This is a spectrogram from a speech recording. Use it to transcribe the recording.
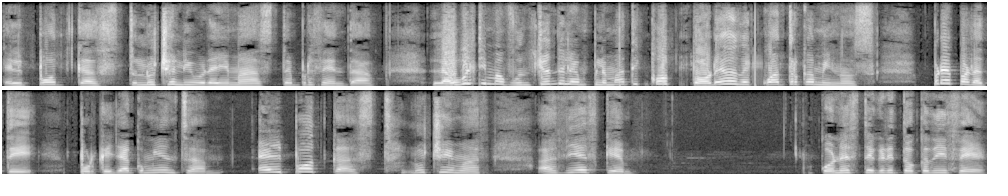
el podcast Lucha Libre y más te presenta la última función del emblemático Toreo de Cuatro Caminos. Prepárate porque ya comienza el podcast Lucha y más. Así es que con este grito que dice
